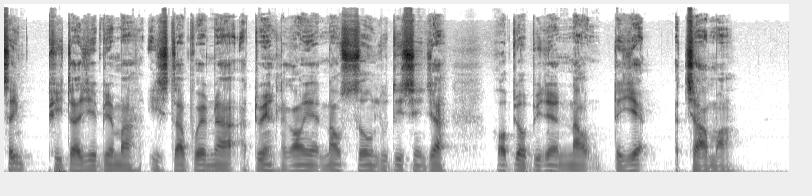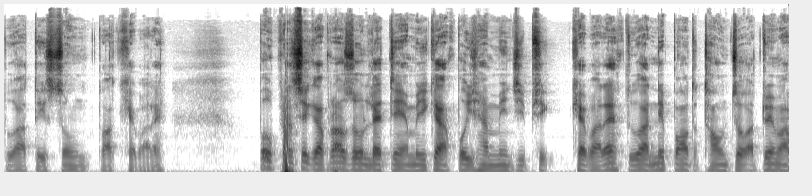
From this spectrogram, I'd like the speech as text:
စိန့်ပီတာရေပြင်မှာ Easter ပွဲများအတွင်း၎င်းရဲ့နောက်ဆုံးလူသိရှင်ကြားဟောပြောပြီးတဲ့နောက်တရက်အကြာမှာသူဟာတည်ဆုံသွားခဲ့ပါတယ် ပုပ်ဖရန့်စစ်ကပရောဇိုလက်တင်အမေရိကပိုယဟမင်းကြီးဖြစ်ခဲ့ပါတယ်သူကနှစ်ပေါင်းတစ်ထောင်ကျော်အတွင်းမှာ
